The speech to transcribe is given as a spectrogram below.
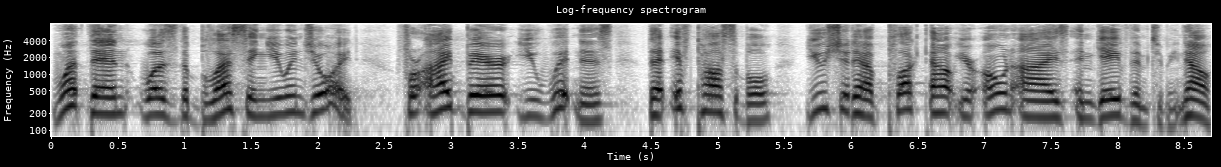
What then was the blessing you enjoyed? For I bear you witness that if possible, you should have plucked out your own eyes and gave them to me. Now,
